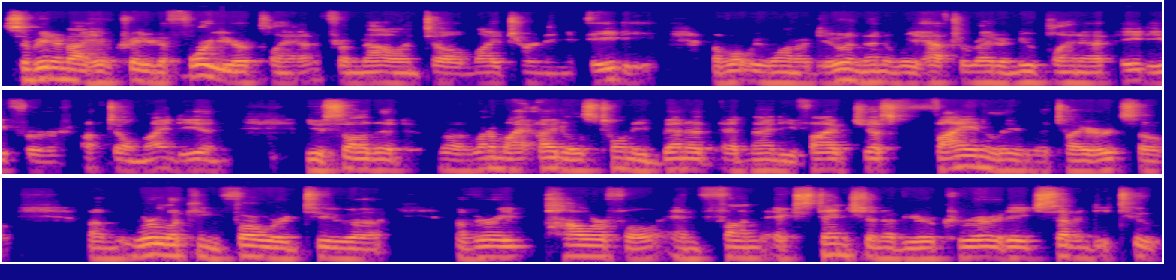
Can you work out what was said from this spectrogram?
Sabrina and I have created a four year plan from now until my turning 80 of what we want to do. And then we have to write a new plan at 80 for up till 90. And you saw that uh, one of my idols, Tony Bennett, at 95, just finally retired. So um, we're looking forward to uh, a very powerful and fun extension of your career at age 72.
